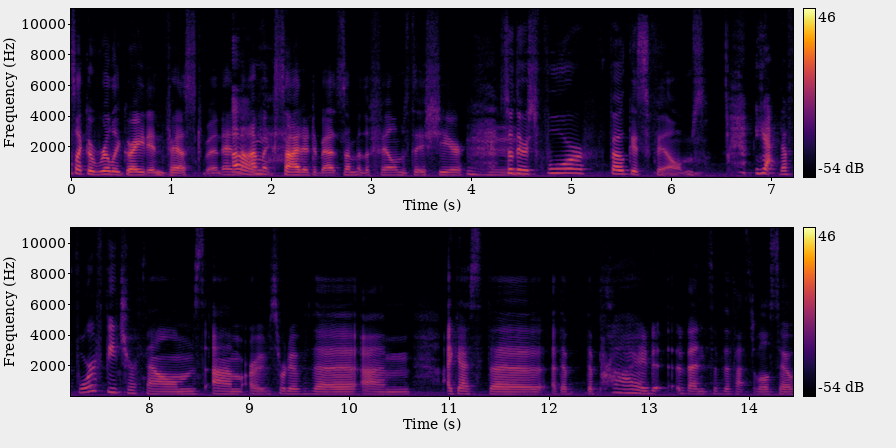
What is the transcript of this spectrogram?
stuff. like a really great investment, and Oh, I'm yeah. excited about some of the films this year. So Mhm. there's four focus films. Yeah, the four feature films um, are sort of the, um, I guess the, the the pride events of the festival. So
